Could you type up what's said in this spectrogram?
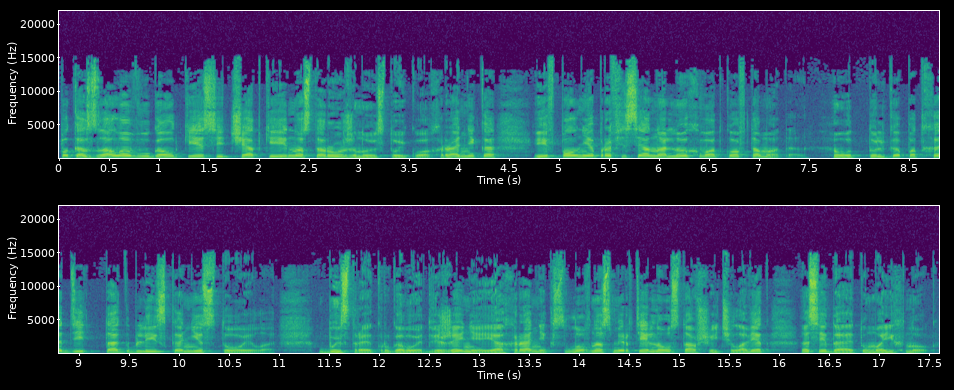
показала в уголке сетчатки и настороженную стойку охранника и вполне профессиональную хватку автомата. Вот только подходить так близко не стоило. Быстрое круговое движение, и охранник, словно смертельно уставший человек, оседает у моих ног.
